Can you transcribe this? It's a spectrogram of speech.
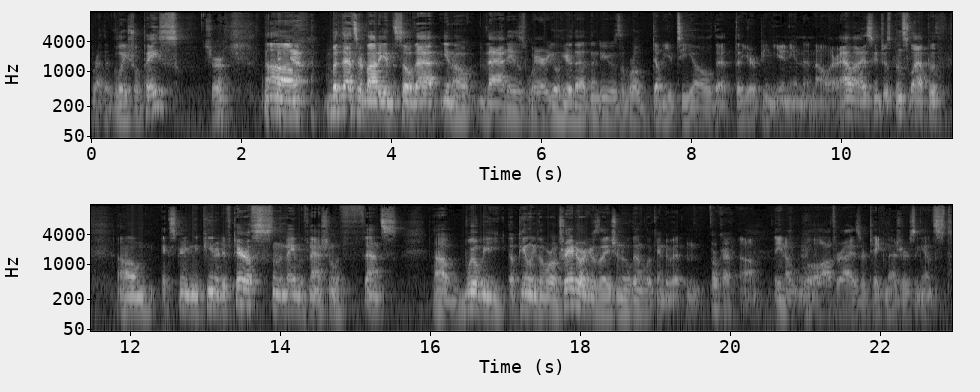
rather glacial pace. Sure. Um, Yeah. But that's our body, and so that you know that is where you'll hear that in the news, the World WTO, that the European Union and all our allies who've just been slapped with um, extremely punitive tariffs in the name of national defense uh, will be appealing to the World Trade Organization, who will then look into it and Okay. um, you know will authorize or take measures against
